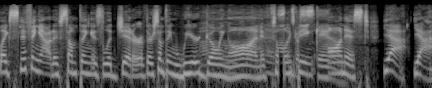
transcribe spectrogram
like sniffing out if something is legit or if there's something weird going on, if someone's like being scam. honest. Yeah, yeah,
